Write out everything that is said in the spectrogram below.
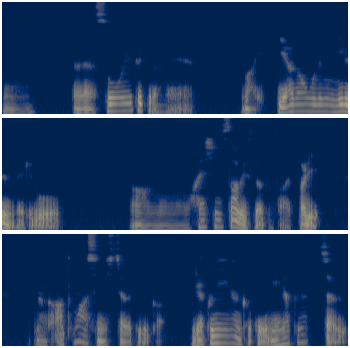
な。うん。だからそういう時はね、まあ、嫌顔でも見るんだけど、あの、配信サービスだとさ、やっぱり、なんか後回しにしちゃうというか、逆になんかこう見なくなっちゃう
